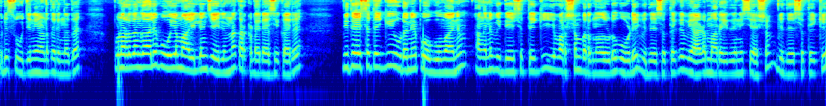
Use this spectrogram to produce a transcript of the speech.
ഒരു സൂചനയാണ് തരുന്നത്. പുണർതങ്കാൽ പോയ മാലിന്യം ചേരുന്ന കർക്കിടക രാശിക്കാർ വിദേശത്തേക്ക് ഉടനെ പോകുവാനും അങ്ങനെ വിദേശത്തേക്ക് ഈ വർഷം പിറന്നതോടുകൂടി വിദേശത്തേക്ക് വ്യാഴം മാറിയതിന് ശേഷം വിദേശത്തേക്ക്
